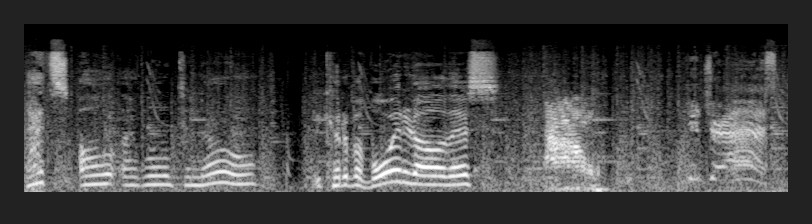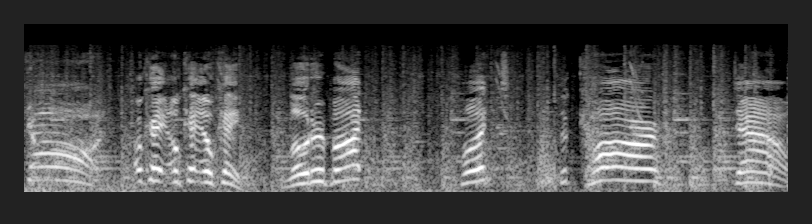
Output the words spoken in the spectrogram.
That's all I wanted to know. We could have avoided all of this. Ow! Get your ass gone! Okay, okay, okay. Loader bot, put the car down.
